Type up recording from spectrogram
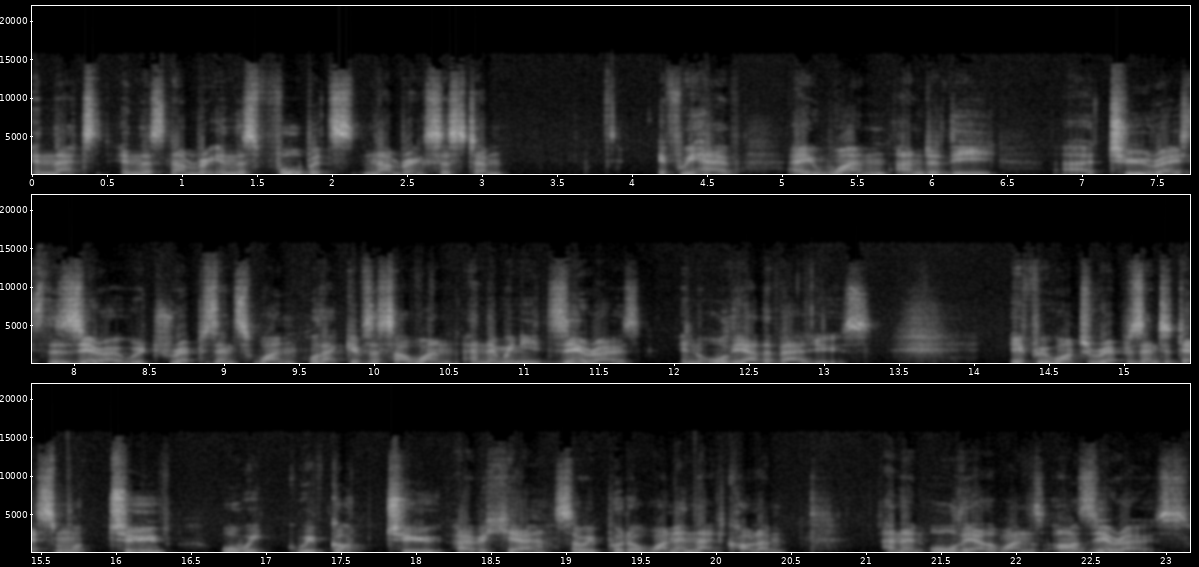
in that in this number in this 4 bits numbering system if we have a 1 under the uh, 2 raised to the 0 which represents 1 well that gives us our 1 and then we need zeros in all the other values. If we want to represent a decimal 2 well we we've got 2 over here so we put a 1 in that column and then all the other ones are zeros.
